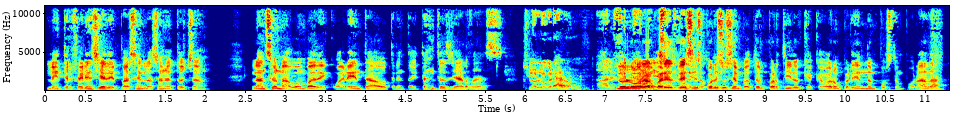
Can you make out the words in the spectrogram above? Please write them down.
la interferencia de pase en la zona de touchdown. Lanza una bomba de 40 o 30 y tantas yardas lo lograron. lo lograron varias veces, por eso se empató el partido que acabaron perdiendo en postemporada.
